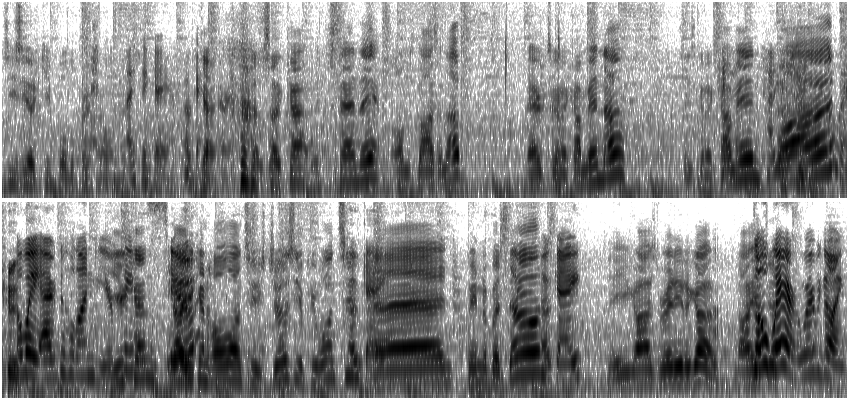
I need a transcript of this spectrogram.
it's easier to keep all the pressure on it I think I am. Okay. okay All right. so stand there arms nice and up Eric's going to come in now he's going to come in How one Oh wait, I have to hold on to your you can pants too. no you can hold on to his jersey if you want to Okay. and bend a bit down Okay. there you guys ready to go now you Go just- where? Where are we going?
